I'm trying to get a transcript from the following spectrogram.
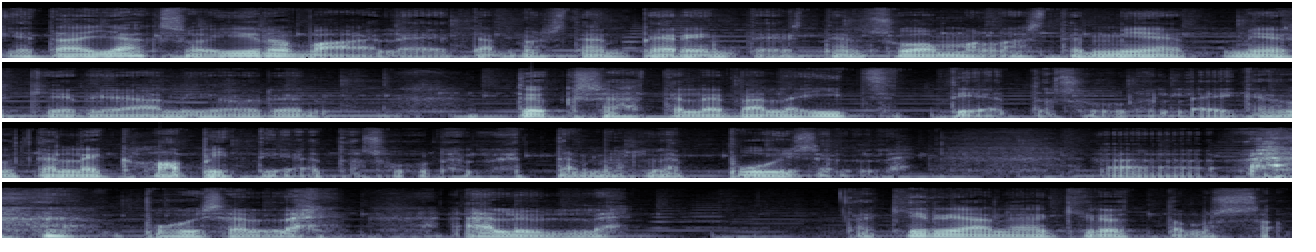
Ja tämä jakso irvailee tämmöisten perinteisten suomalaisten mie- mieskirjailijoiden töksähtelevälle itsetietoisuudelle, eikä kuin tälle klapitietoisuudelle, tämmöiselle puiselle, äh, puiselle älylle. Tämä kirjailija on kirjoittamassa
